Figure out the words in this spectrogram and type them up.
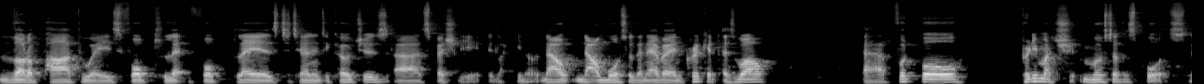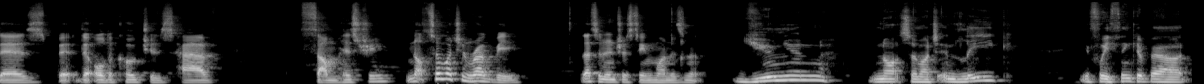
a lot of pathways for for players to turn into coaches, uh, especially like you know now now more so than ever in cricket as well. Uh, football, pretty much most of the sports. There's the older coaches have some history, not so much in rugby. That's an interesting one, isn't it? Union, not so much in league. If we think about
